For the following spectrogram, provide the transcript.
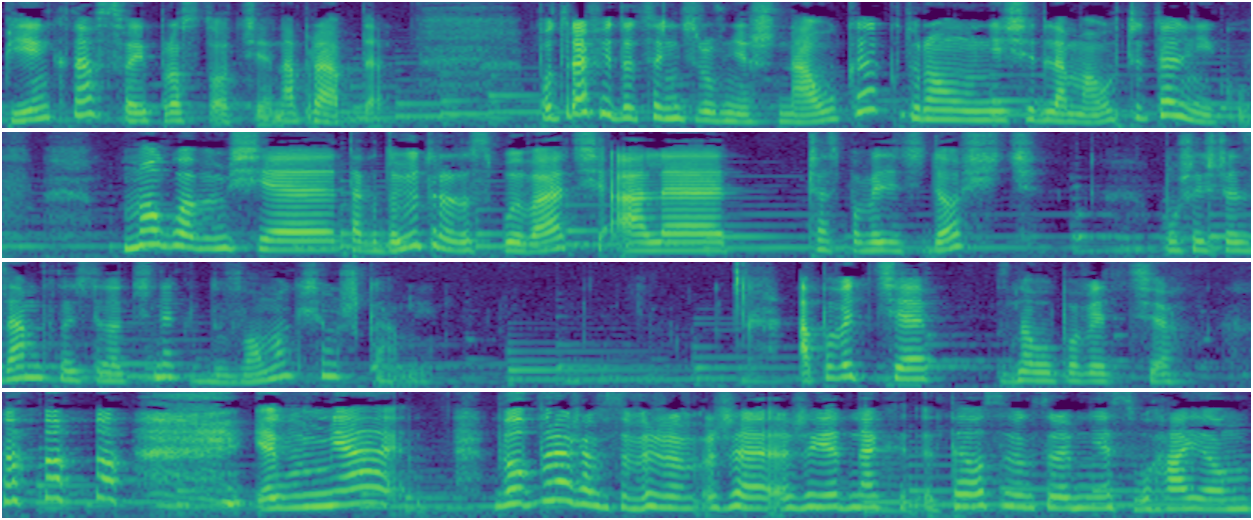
piękna w swojej prostocie, naprawdę. Potrafię docenić również naukę, którą niesie dla małych czytelników. Mogłabym się tak do jutra rozpływać, ale czas powiedzieć dość. Muszę jeszcze zamknąć ten odcinek dwoma książkami. A powiedzcie, znowu powiedzcie, Jakbym miała. Wyobrażam sobie, że, że, że jednak te osoby, które mnie słuchają,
